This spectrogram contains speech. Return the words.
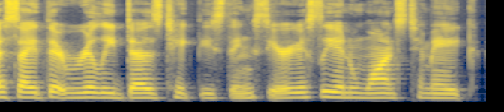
a site that really does take these things seriously and wants to make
